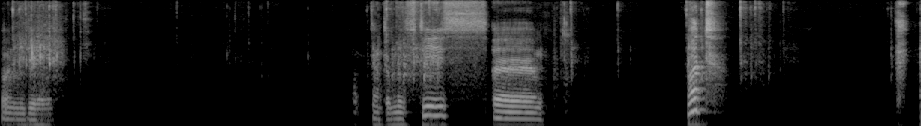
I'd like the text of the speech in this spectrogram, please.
conjure. Can remove this. Uh, what?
